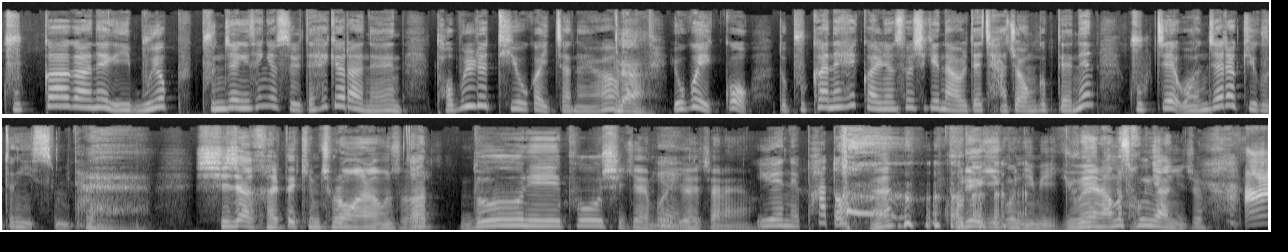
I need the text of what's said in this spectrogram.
국가 간의 이 무역 분쟁이 생겼을 때 해결하는 WTO가 있잖아요. 네. 요거 있고 또 북한의 핵 관련 소식이 나올 때 자주 언급되는 국제 원자력 기구 등이 있습니다. 네. 시작할 때 김초롱 아나운서가 눈이 부시게 뭐 예. 이거 했잖아요. 유엔의 파도. 네? 구류기구님이 유엔 하면 성냥이죠. 아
